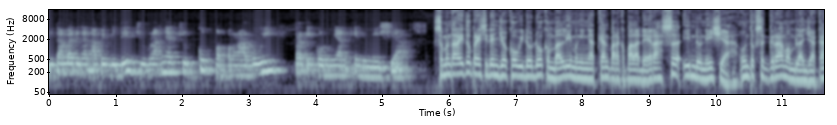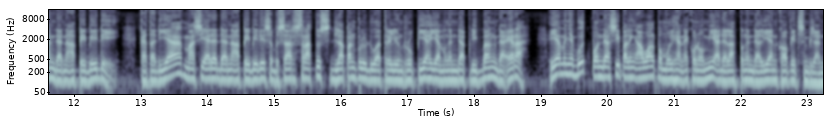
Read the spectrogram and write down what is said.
ditambah dengan APBD jumlahnya cukup mempengaruhi perekonomian Indonesia. Sementara itu Presiden Joko Widodo kembali mengingatkan para kepala daerah se-Indonesia untuk segera membelanjakan dana APBD. Kata dia, masih ada dana APBD sebesar 182 triliun rupiah yang mengendap di bank daerah. Ia menyebut pondasi paling awal pemulihan ekonomi adalah pengendalian COVID-19.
